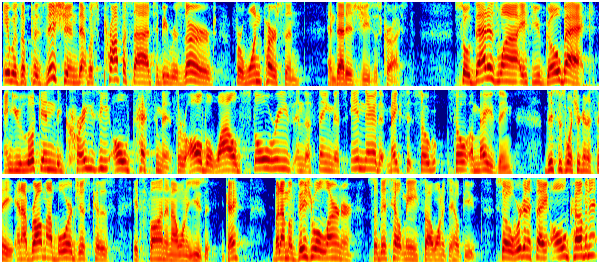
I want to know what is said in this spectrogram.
It was a position that was prophesied to be reserved for one person and that is Jesus Christ. So that is why, if you go back and you look in the crazy Old Testament through all the wild stories and the thing that's in there that makes it so, so amazing, this is what you're going to see. And I brought my board just because it's fun and I want to use it, okay? But I'm a visual learner, so this helped me, so I wanted to help you. So we're going to say Old Covenant.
